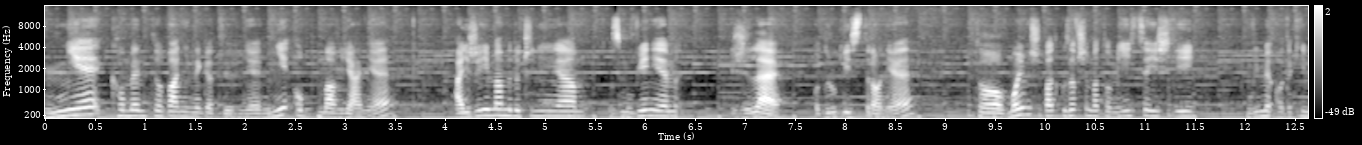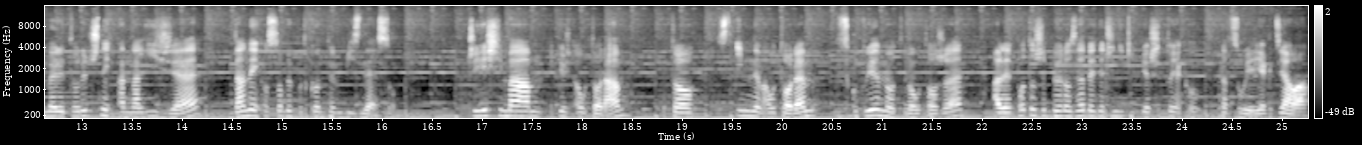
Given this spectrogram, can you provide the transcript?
nie komentowanie negatywnie, nie obmawianie, a jeżeli mamy do czynienia z mówieniem źle o drugiej stronie, to w moim przypadku zawsze ma to miejsce, jeśli mówimy o takiej merytorycznej analizie danej osoby pod kątem biznesu. Czy jeśli mam jakiegoś autora, to z innym autorem dyskutujemy o tym autorze, ale po to, żeby rozebrać na czynniki pierwsze to, jak on pracuje, jak działa,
